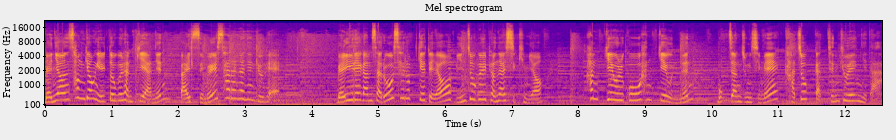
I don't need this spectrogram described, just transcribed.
매년 성경 일독을 함께하는 말씀을 사랑하는 교회. 매일의 감사로 새롭게 되어 민족을 변화시키며 함께 울고 함께 웃는 목장 중심의 가족 같은 교회입니다.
